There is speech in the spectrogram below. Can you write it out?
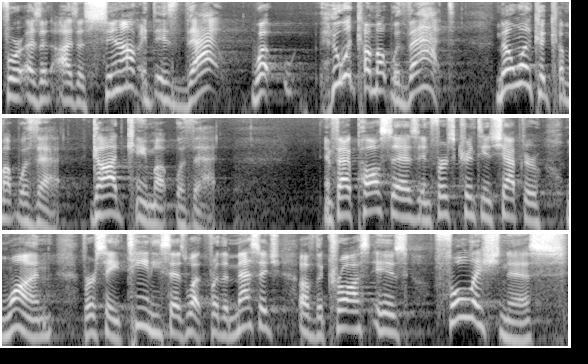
for as, an, as a sin off? Is that what, who would come up with that? No one could come up with that. God came up with that. In fact, Paul says in 1 Corinthians chapter 1, verse 18, he says, What? For the message of the cross is foolishness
